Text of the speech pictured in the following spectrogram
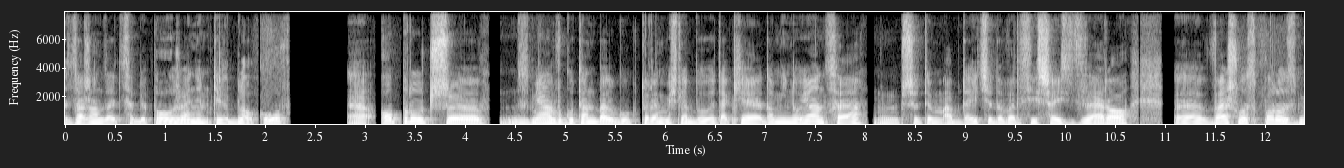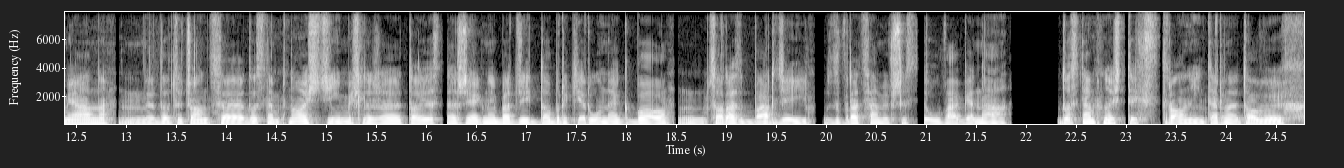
zarządzać sobie położeniem tych bloków. E, oprócz e, zmian w Gutenbergu, które myślę były takie dominujące przy tym update'cie do wersji 6.0, e, weszło sporo zmian dotyczące dostępności. Myślę, że to jest też jak najbardziej dobry kierunek, bo coraz bardziej zwracamy wszyscy uwagę na dostępność tych stron internetowych,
